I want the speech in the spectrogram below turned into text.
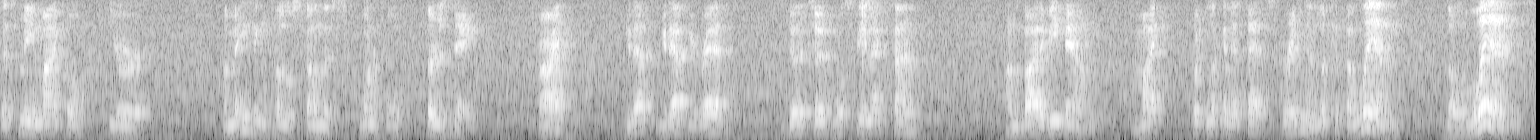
That's me, Michael, your amazing host on this wonderful Thursday. All right, get up, get out, get red, do it to it. We'll see you next time on the Body Beatdown. Mike, quit looking at that screen and look at the lens. The lens.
